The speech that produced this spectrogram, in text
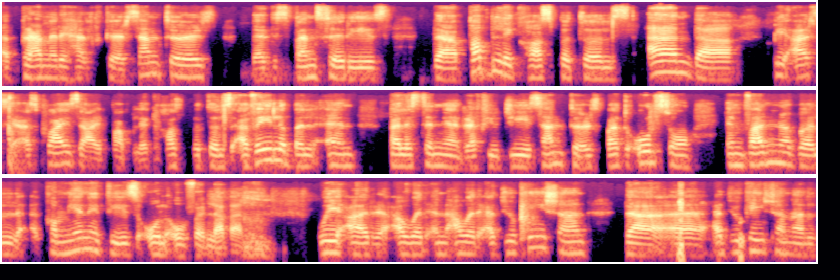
uh, primary healthcare centers, the dispensaries, the public hospitals, and the PRC as quasi-public hospitals available in Palestinian refugee centers, but also in vulnerable communities all over Lebanon. We are our in our education, the uh, educational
